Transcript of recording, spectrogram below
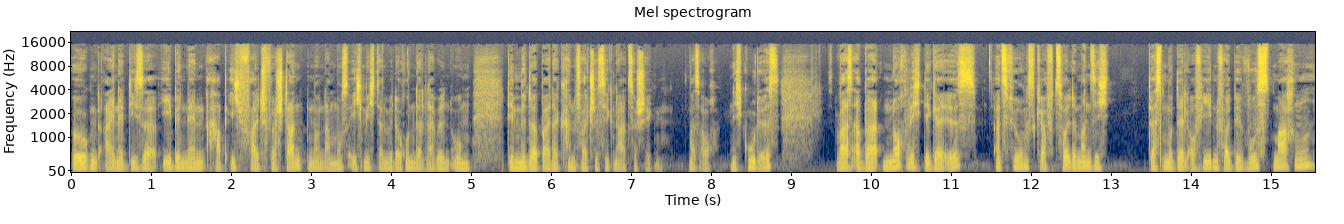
irgendeine dieser Ebenen habe ich falsch verstanden und dann muss ich mich dann wieder runterleveln, um dem Mitarbeiter kein falsches Signal zu schicken, was auch nicht gut ist. Was aber noch wichtiger ist, als Führungskraft sollte man sich das Modell auf jeden Fall bewusst machen,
